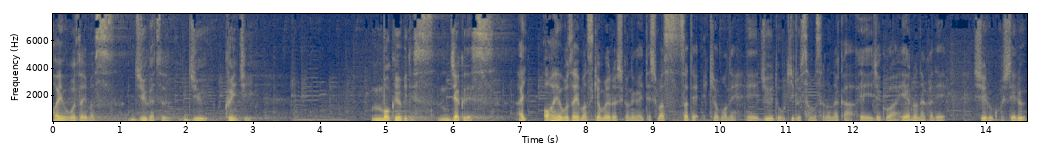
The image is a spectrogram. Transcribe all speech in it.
はようございます。10月19日木曜日です。ジャックです。はいおはようございます。今日もよろしくお願いいたします。さて今日もね、えー、10度を切る寒さの中、えー、ジャックは部屋の中で収録をしている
